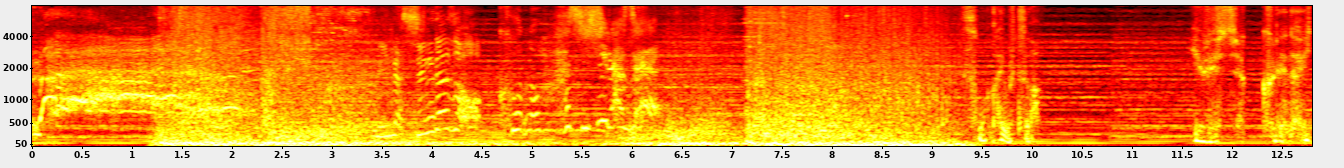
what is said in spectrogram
んだみんな死んだぞ。この恥知らず。その怪物は許しちゃくれない。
